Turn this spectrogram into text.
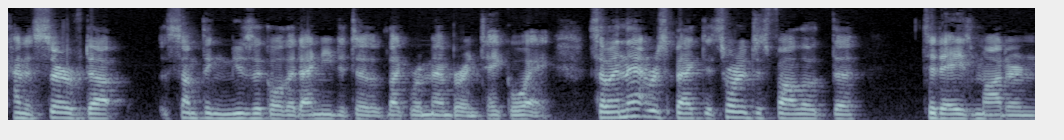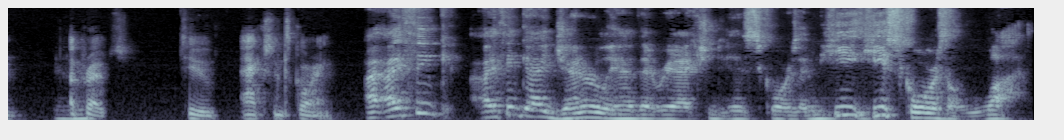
kind of served up something musical that I needed to like remember and take away. So in that respect, it sort of just followed the today's modern mm-hmm. approach to action scoring. I, I, think I think I generally have that reaction to his scores. I mean, he he scores a lot.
